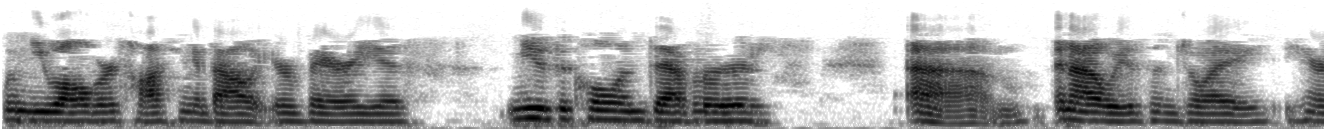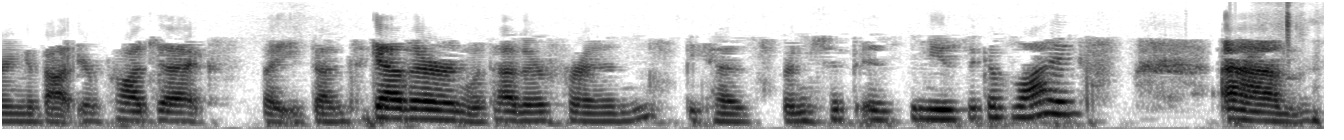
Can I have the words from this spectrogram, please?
when you all were talking about your various musical endeavors. Um, and I always enjoy hearing about your projects that you've done together and with other friends because friendship is the music of life. Um,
